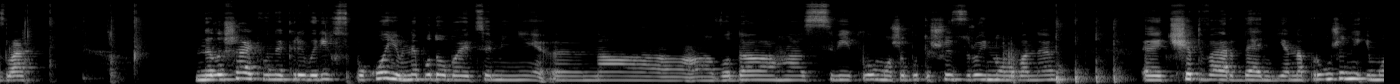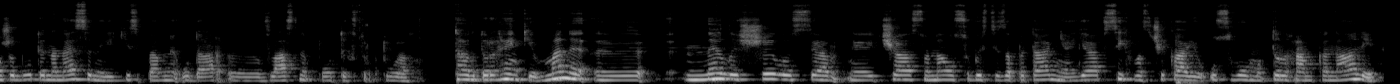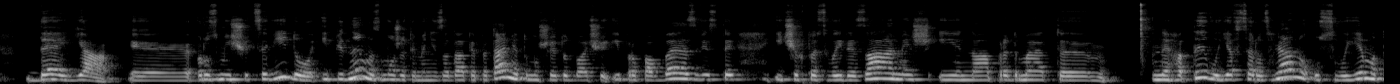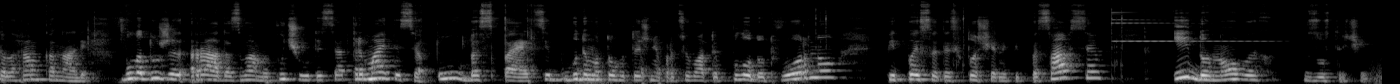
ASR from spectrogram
Зле. Не лишають вони кривий ріг спокою. Не подобається мені е, на вода, газ, світло, може бути щось зруйноване. Е, Четвер день є напружений і може бути нанесений якийсь певний удар е, власне по тих структурах. Так, дорогенькі, в мене е, не лишилося е, часу на особисті запитання. Я всіх вас чекаю у своєму телеграм-каналі, де я е, розміщу це відео, і під ним ви зможете мені задати питання, тому що я тут бачу і пропав безвісти, і чи хтось вийде заміж, і на предмет. Негативу я все розгляну у своєму телеграм-каналі. Була дуже рада з вами почутися. Тримайтеся у безпеці. Будемо того тижня працювати плодотворно. Підписуйтесь, хто ще не підписався. І до нових зустрічей!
